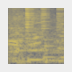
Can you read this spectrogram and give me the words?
Bye.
